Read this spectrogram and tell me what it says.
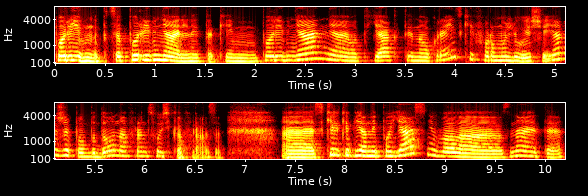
Порівня... Це порівняльний такий порівняння, от як ти на українській формулюєш, і як же побудована французька фраза. Е, Скільки б я не пояснювала, знаєте,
